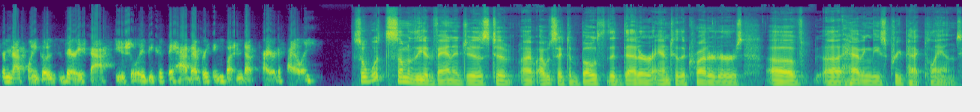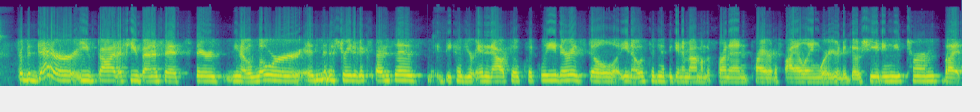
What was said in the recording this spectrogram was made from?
from that point goes very fast, usually, because they have everything buttoned up prior to filing. So, what's some of the advantages to, I, would say, to both the debtor and to the creditors of uh, having these pre-pack plans? For the debtor, you've got a few benefits. There's, you know, lower administrative expenses because you're in and out so quickly. There is still, you know, a significant amount on the front end prior to filing where you're negotiating these terms, but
